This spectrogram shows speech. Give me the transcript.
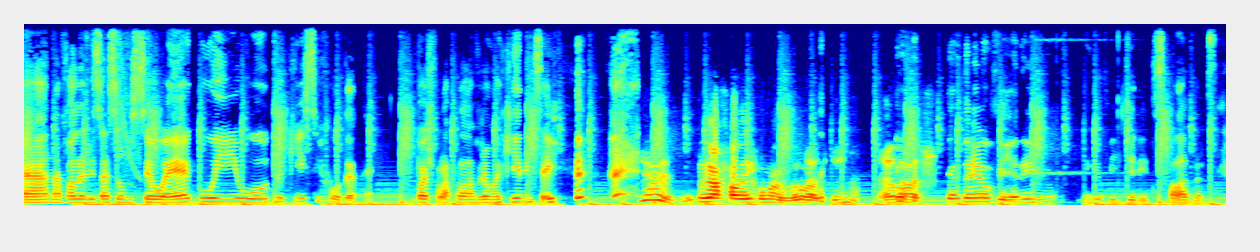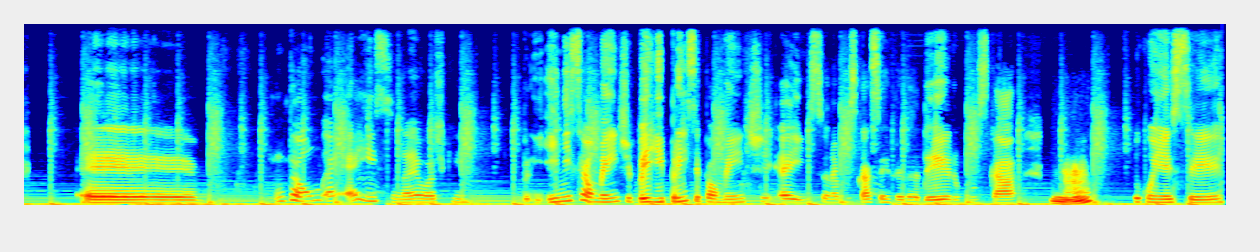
a, na valorização do seu ego e o outro que se foda, né? Pode falar palavrão aqui, nem sei. Eu já falei com uma zorra aqui, mano. relaxa. Eu, eu nem ouvi, eu nem, nem ouvi direito as palavras. É... Então, é, é, isso, né? Eu acho que inicialmente e principalmente é isso, né? Buscar ser verdadeiro, buscar uhum. conhecer,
